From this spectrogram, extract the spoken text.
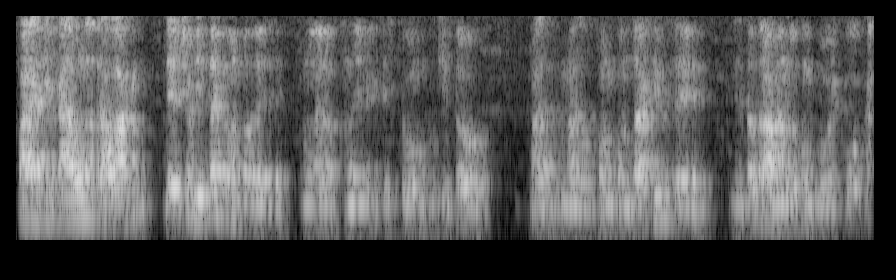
para que cada una trabaje. De hecho, ahorita con lo de, con lo de la pandemia que estuvo un poquito más, más con contagios, eh, se está trabajando con cubrebocas.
